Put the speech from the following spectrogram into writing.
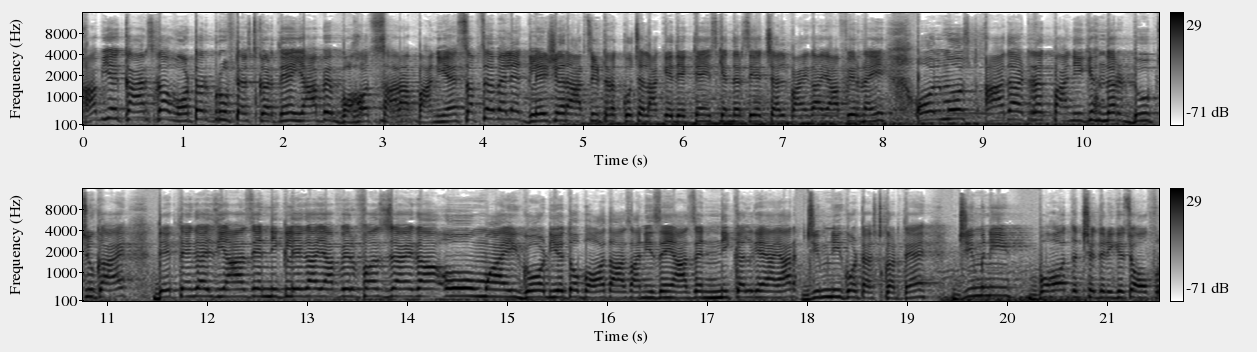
अब ये कार्स का वाटर प्रूफ टेस्ट करते हैं। यहाँ पे बहुत सारा पानी है। सबसे पहले ग्लेशियर आरसी ट्रक को चला के देखते हैं। इसके अंदर से ये चल पाएगा या फिर नहीं। ऑलमोस्ट आधा ट्रक पानी के अंदर डूब चुका है। देखते हैं गाइज़ यहाँ से निकलेगा या फिर फंस जाएगा। ओ माई गॉड ये तो बहुत आसानी से यहाँ से निकल गया यार। जिमनी को टेस्ट करते हैं। जिमनी बहुत अच्छे तरीके से ऑफ़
